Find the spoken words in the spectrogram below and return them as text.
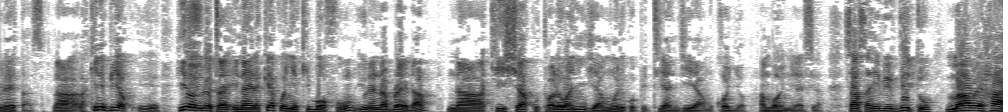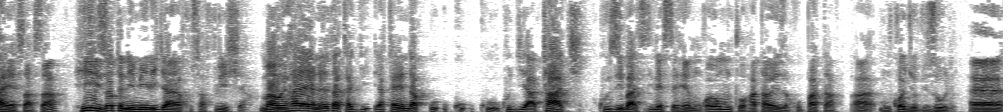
ureters na lakini pia eh, hiyo ureta inaelekea kwenye kibofu bladder na kisha kutolewa nje ya mwili kupitia njia ya mkojo ambayo ni asia sasa hivi vitu mawe haya sasa hii zote ni mirija ya kusafirisha. Mawe haya yanaweza yakaenda ku, ku, ku, kujiatach kuziba zile sehemu. Kwa hiyo mtu hataweza kupata uh, mkojo vizuri. Uh,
